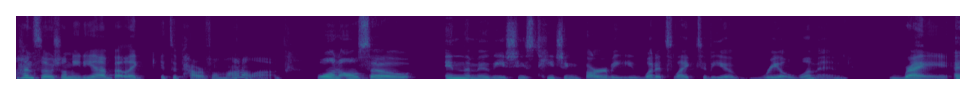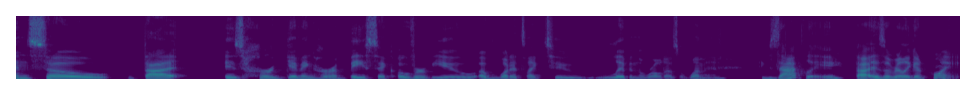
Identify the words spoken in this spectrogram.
on social media, but like it's a powerful monologue. Well, and also in the movie, she's teaching Barbie what it's like to be a real woman. Right. And so that is her giving her a basic overview of what it's like to live in the world as a woman. Exactly. That is a really good point.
